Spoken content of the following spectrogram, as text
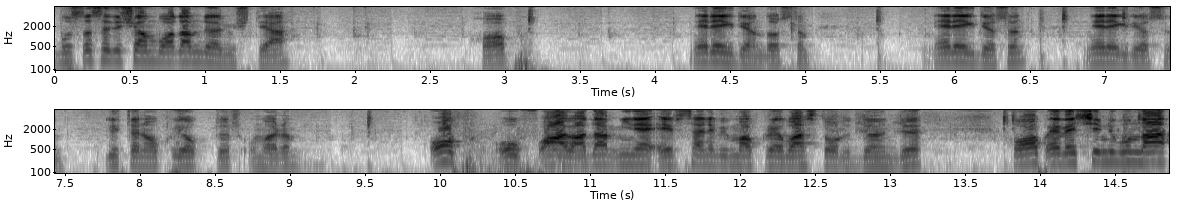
Buslasaydı şu an bu adam da ölmüştü ya. Hop. Nereye gidiyorsun dostum? Nereye gidiyorsun? Nereye gidiyorsun? Lütfen oku yoktur umarım. Hop of abi adam yine efsane bir makroya bastı orada döndü. Hop evet şimdi bunda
